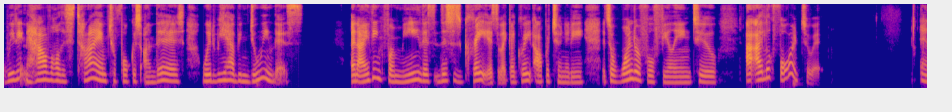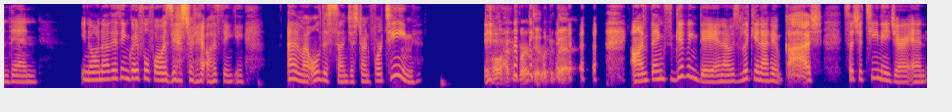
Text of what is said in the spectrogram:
we didn't have all this time to focus on this, would we have been doing this?" And I think for me, this this is great. It's like a great opportunity. It's a wonderful feeling to I I look forward to it. And then, you know, another thing grateful for was yesterday, I was thinking, and my oldest son just turned 14 Oh, happy birthday. Look at that. on Thanksgiving Day, and I was looking at him, gosh, such a teenager, and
